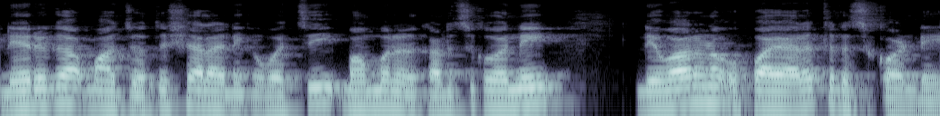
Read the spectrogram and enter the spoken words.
నేరుగా మా జ్యోతిషాలయానికి వచ్చి మమ్మల్ని కలుసుకొని నివారణ ఉపాయాలు తెలుసుకోండి.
